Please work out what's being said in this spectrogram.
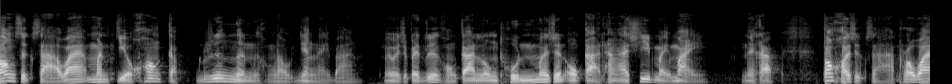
ต้องศึกษาว่ามันเกี่ยวข้องกับเรื่องเงินของเรายังไงบ้าง ไม่ว่าจะเป็นเรื่องของการลงทุนไม่ว่าจะเป็นโอกาสทางอาชีพใหม่ ๆ นะครับ ต้องคอยศึกษา เพราะว่า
